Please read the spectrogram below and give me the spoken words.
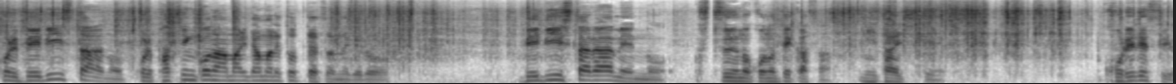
これベビースターの、これパチンコの余り玉で撮ったやつなんだけど、ベビースターラーメンの普通のこのデカさに対して、これですよ。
